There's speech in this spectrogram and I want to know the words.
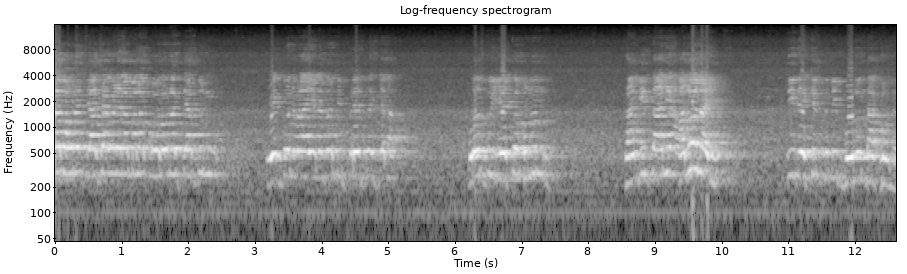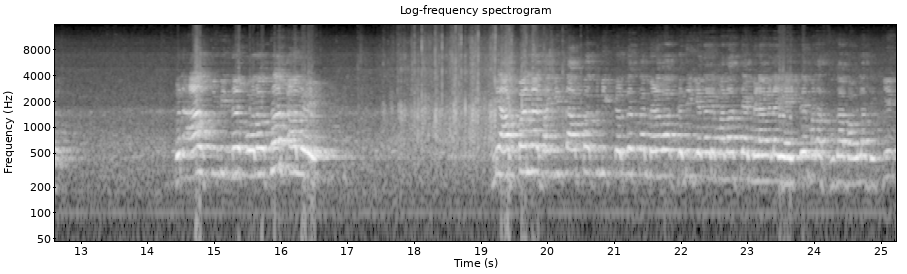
आणि सुधा भाऊने ज्या वेळेला मला बोलवलं त्यातून एक दोन वेळा येण्याचा मी प्रयत्न केला. परंतु येतो म्हणून सांगितलं आणि आलो नाही ती देखील तुम्ही बोलून दाखवलं. पण आज तुम्ही न बोलवताच आलोय. मी आप्पांना सांगितलं आप्पा तुम्ही कर्जतचा मेळावा कधी घेणारे मला त्या मेळाव्याला यायचंय. मला सुधा भाऊला देखील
